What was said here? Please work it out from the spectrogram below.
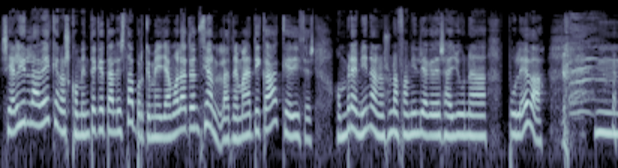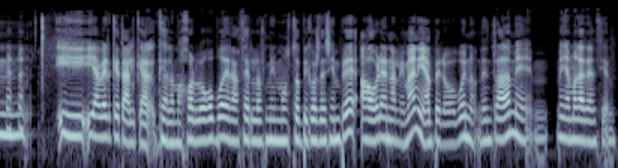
Si alguien la ve, que nos comente qué tal está, porque me llamó la atención la temática que dices, hombre, mira, no es una familia que desayuna puleva. Mm, y, y a ver qué tal, que a, que a lo mejor luego pueden hacer los mismos tópicos de siempre ahora en Alemania, pero bueno, de entrada me, me llamó la atención.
